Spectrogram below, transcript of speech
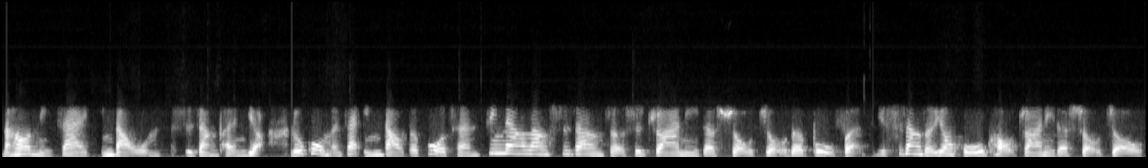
然后你再引导我们的视障朋友。如果我们在引导的过程，尽量让视障者是抓你的手肘的部分，视障者用虎口抓你的手肘，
